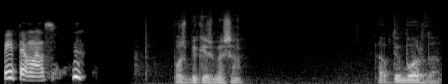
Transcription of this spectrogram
Πείτε μας. Πώς μπήκες μέσα, Από την πόρτα.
